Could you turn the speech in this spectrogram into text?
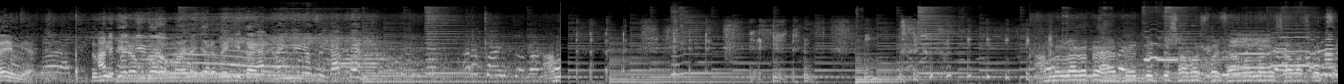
এই মিয়া তুমি আরে যেরকম করো গো। মানুষ বেশি থাকে গেছে কাটবেন আমার লাগে তো হ্যাঁ বেদ দিতে সাবাস পাইছে আমার লাগে সাবাস করতে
